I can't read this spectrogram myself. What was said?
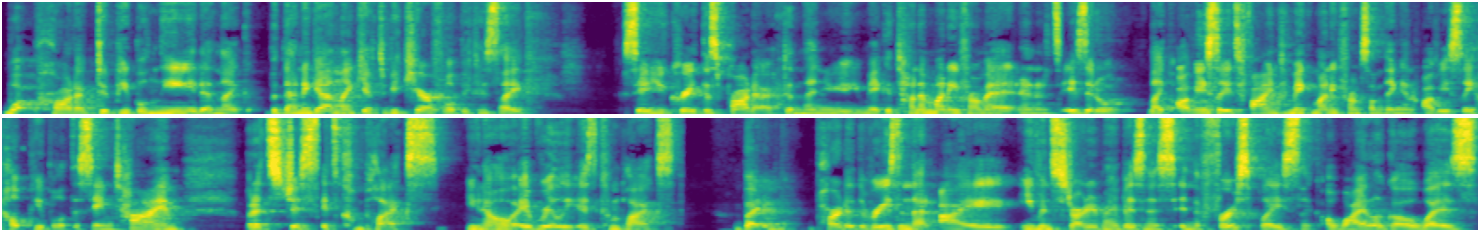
what product do people need and like but then again like you have to be careful because like say you create this product and then you make a ton of money from it. And it's is it like obviously it's fine to make money from something and obviously help people at the same time but it's just it's complex you know? It really is complex. But part of the reason that i even started my business in the first place like a while ago was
